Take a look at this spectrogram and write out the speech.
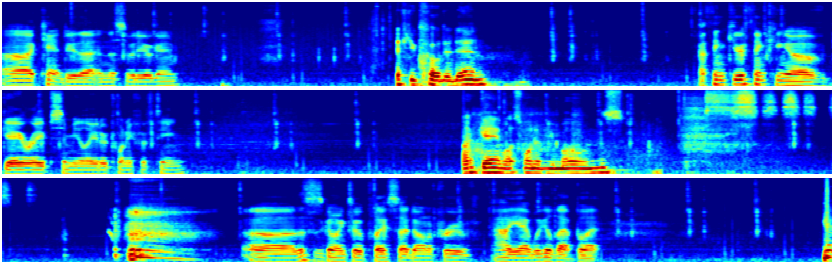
Uh, I can't do that in this video game. If you code it in. I think you're thinking of Gay Rape Simulator 2015. Not gay unless one of you moans. uh, this is going to a place I don't approve. Oh yeah, wiggle that butt.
